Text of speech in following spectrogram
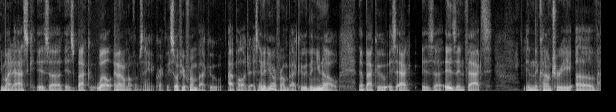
you might ask, is uh, is Baku. Well, and I don't know if I'm saying it correctly. So if you're from Baku, I apologize. And if you are from Baku, then you know that Baku is act, is uh, is in fact in the country of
